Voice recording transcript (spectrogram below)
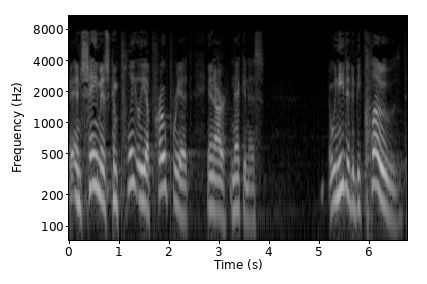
And shame is completely appropriate in our nakedness. We needed to be clothed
